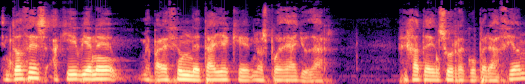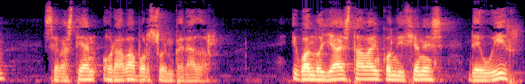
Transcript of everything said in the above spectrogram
Entonces aquí viene, me parece, un detalle que nos puede ayudar. Fíjate, en su recuperación, Sebastián oraba por su emperador. Y cuando ya estaba en condiciones de huir,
